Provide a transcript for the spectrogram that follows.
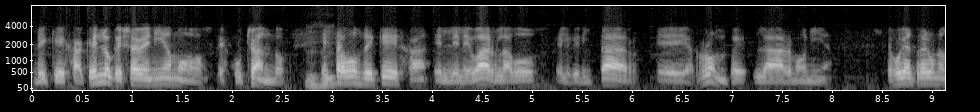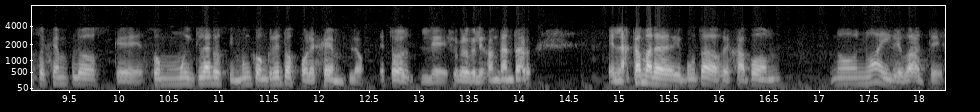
de queja, que es lo que ya veníamos escuchando. Esta voz de queja, el elevar la voz, el gritar, eh, rompe la armonía. Les voy a traer unos ejemplos que son muy claros y muy concretos. Por ejemplo, esto yo creo que les va a encantar. En las cámaras de diputados de Japón no, no hay debates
